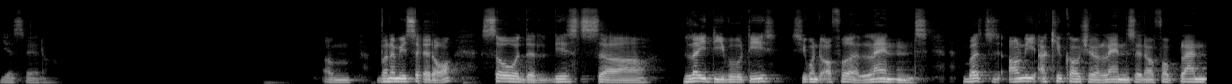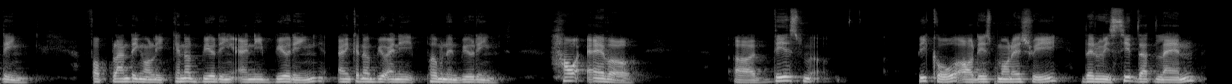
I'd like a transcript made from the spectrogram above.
Yes, sir. Um, Vanami said, oh, so the, this uh, lay devotee, she want to offer a land, but only agricultural land you know, for planting. For planting only, cannot building any building and cannot build any permanent building. However, uh, this bhikkhu or this monastery, they receive that land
